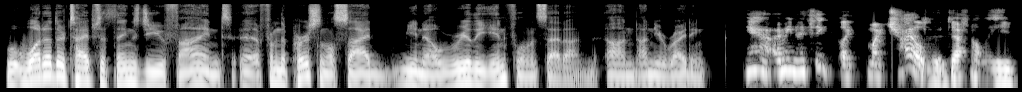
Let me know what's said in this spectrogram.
What other types of things do you find uh, from the personal side, you know, really influence that on on on your writing? Yeah, I mean, I think like my childhood definitely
